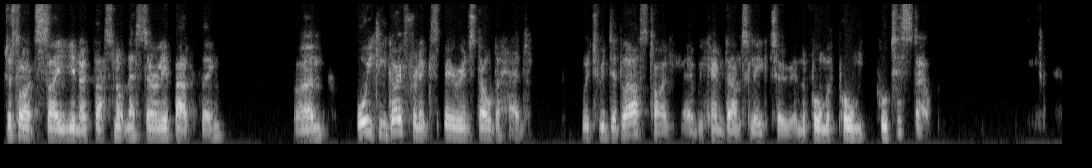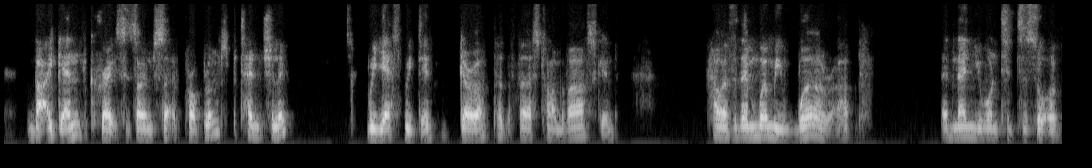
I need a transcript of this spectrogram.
just like to say, you know, that's not necessarily a bad thing. Um, or you can go for an experienced older head, which we did last time uh, we came down to League Two in the form of Paul, Paul Tisdale that again creates its own set of problems potentially. We yes, we did go up at the first time of asking. However, then when we were up, and then you wanted to sort of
